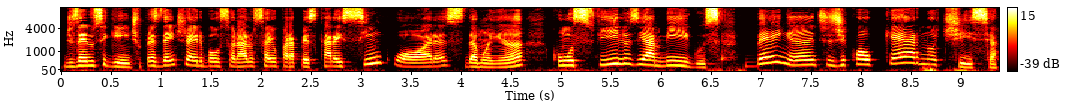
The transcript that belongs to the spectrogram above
dizendo o seguinte: o presidente Jair Bolsonaro saiu para pescar às 5 horas da manhã com os filhos e amigos, bem antes de qualquer notícia.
